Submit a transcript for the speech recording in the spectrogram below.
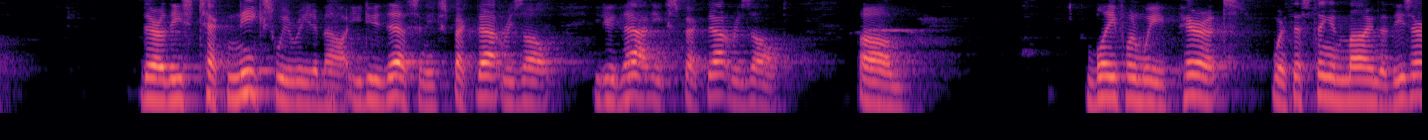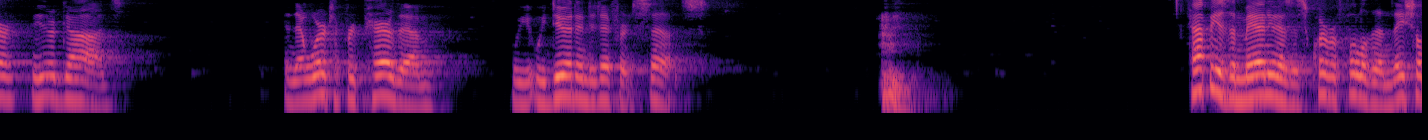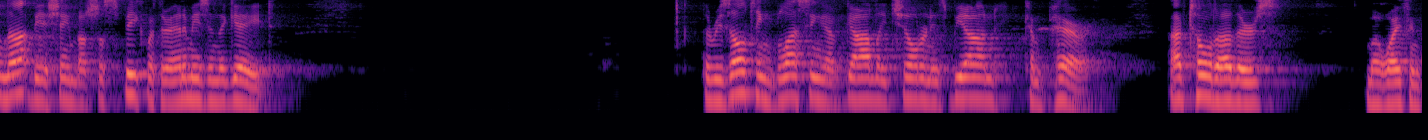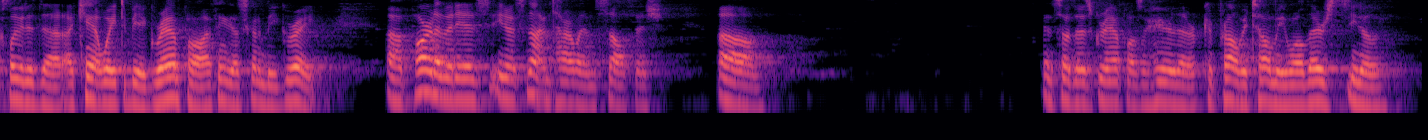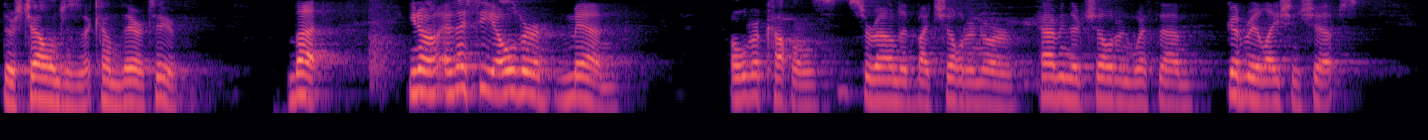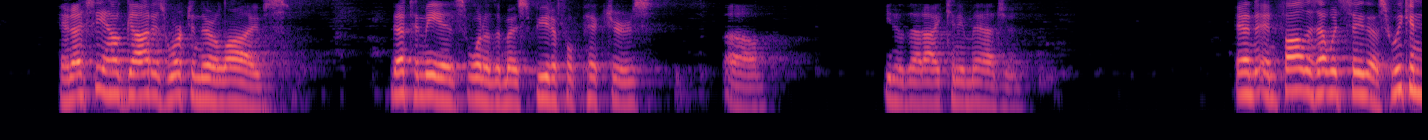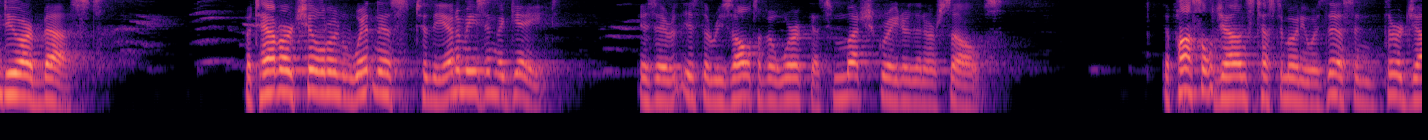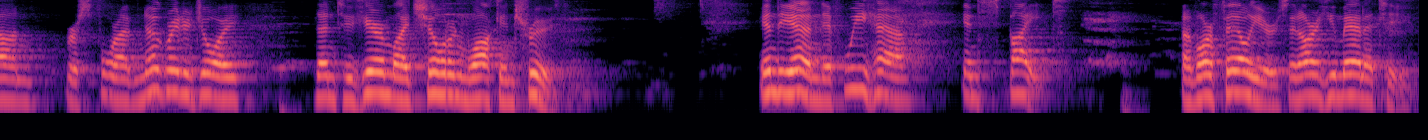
there are these techniques we read about. You do this and you expect that result. You do that and you expect that result. Um, I believe when we parent with this thing in mind that these are these are God's, and that we're to prepare them, we, we do it in a different sense. Happy is the man who has his quiver full of them. They shall not be ashamed, but shall speak with their enemies in the gate. The resulting blessing of godly children is beyond compare. I've told others, my wife included, that I can't wait to be a grandpa. I think that's going to be great. Uh, part of it is, you know, it's not entirely unselfish. Um, and so those grandpas are here that are, could probably tell me, well, there's, you know, there's challenges that come there too. But, you know, as I see older men, older couples surrounded by children or having their children with them, good relationships, and I see how God has worked in their lives, that to me is one of the most beautiful pictures, uh, you know, that I can imagine. And, and fathers, I would say this we can do our best. But to have our children witness to the enemies in the gate is, a, is the result of a work that's much greater than ourselves. The Apostle John's testimony was this in 3 John, verse 4 I have no greater joy than to hear my children walk in truth. In the end, if we have, in spite of our failures and our humanity,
